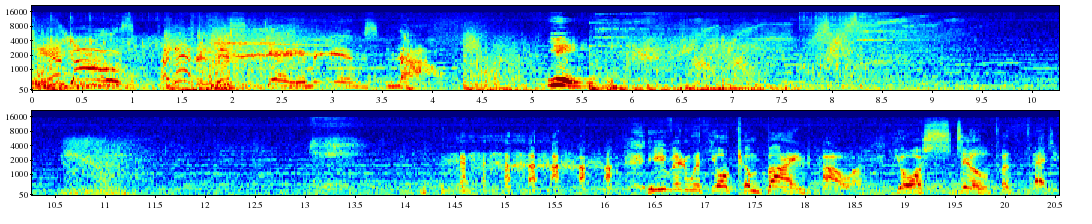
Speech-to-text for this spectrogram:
Here goes! This game ends now. Yay! Your combined power, you're still pathetic.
